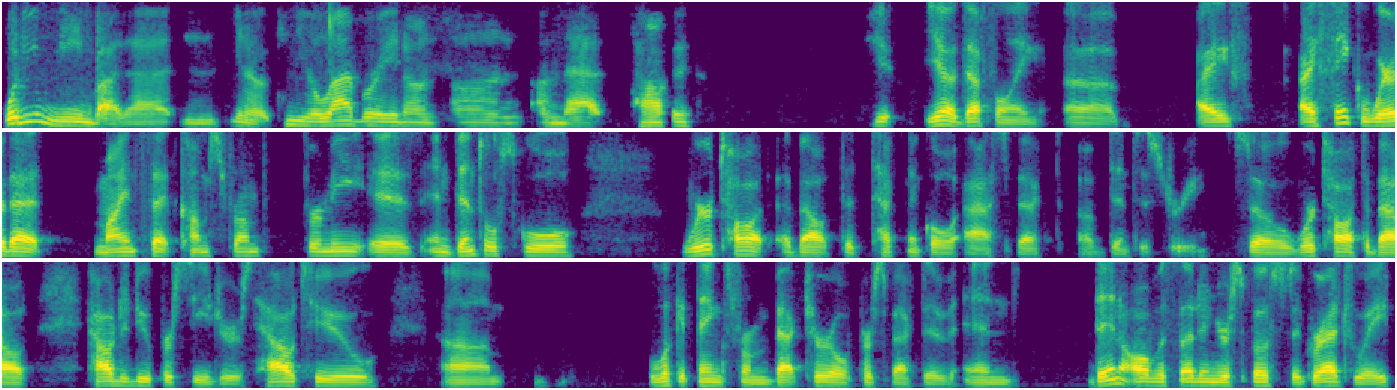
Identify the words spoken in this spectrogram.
what do you mean by that? And you know can you elaborate on on on that topic? Yeah definitely. Uh i i think where that mindset comes from for me is in dental school we're taught about the technical aspect of dentistry. So we're taught about how to do procedures, how to um, look at things from a bacterial perspective, and then all of a sudden you're supposed to graduate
